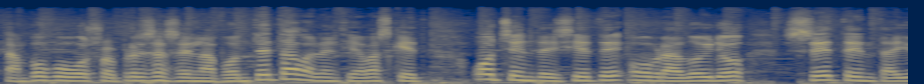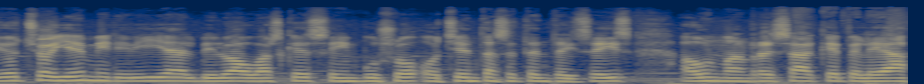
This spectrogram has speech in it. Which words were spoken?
Tampoco hubo sorpresas en la Ponteta, Valencia Basket 87, Obradoiro 78 y en Miribilla el Bilbao Basket se impuso 80-76 a un Manresa que pelea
